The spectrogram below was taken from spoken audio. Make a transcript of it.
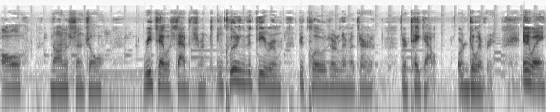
all non-essential retail establishments, including the tea room, to close or limit their their takeout or delivery. Anyway,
